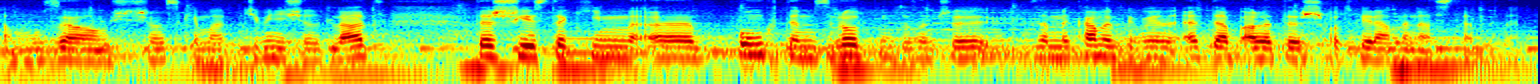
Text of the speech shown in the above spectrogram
a Muzeum Śląskie ma 90 lat, też jest takim e, punktem zwrotnym, to znaczy zamykamy pewien etap, ale też otwieramy następny.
